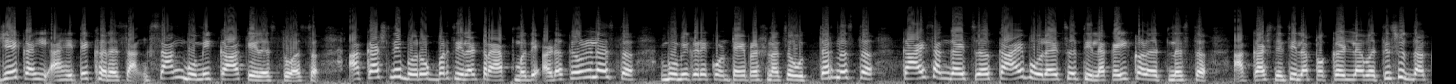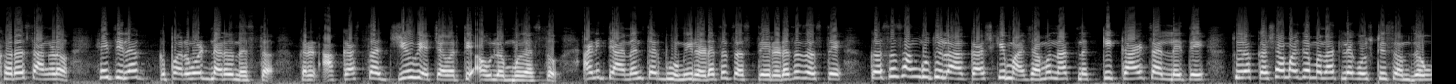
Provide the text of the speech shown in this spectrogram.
जे काही आहे ते खरं सांग. सांग भूमी का केलंस तू असं? आकाशने बरोबर तिला ट्रॅपमध्ये अडकवलेलं असतं. भूमीकडे कोणत्याही प्रश्नाचं उत्तर नसतं. काय सांगायचं काय बोलायचं तिला काही कळत नसतं. आकाशने तिला पकडल्यावरती सुद्धा खरं सांगणं हे तिला परवडणारं नसतं. कारण आकाशचा जीव याच्यावरती अवलंबून असतो. आणि त्यानंतर भूमी रडतच असते रडतच असते. कसं सांगू तुला आकाश की माझ्या मनात नक्की काय चाललंय ते? तुला कशा माझ्या मनातल्या गोष्टी समजवू?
